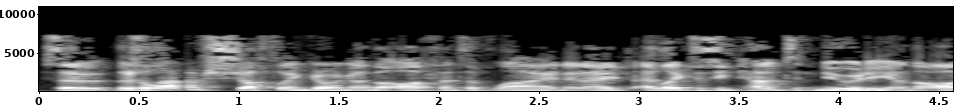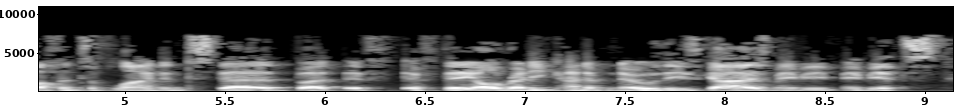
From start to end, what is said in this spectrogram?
So there's a lot of shuffling going on the offensive line, and I, I like to see continuity on the offensive line instead. But if if they already kind of know these guys, maybe maybe it's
